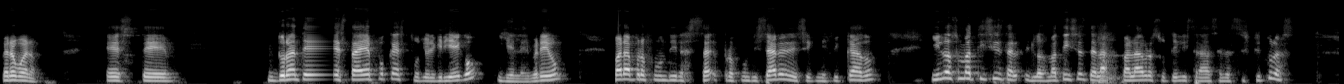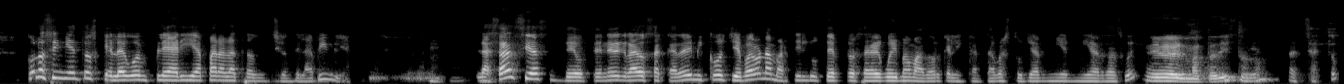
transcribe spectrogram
Pero bueno, este, durante esta época estudió el griego y el hebreo para profundizar, profundizar en el significado y los matices, de, los matices de las palabras utilizadas en las escrituras, conocimientos que luego emplearía para la traducción de la Biblia. Las ansias de obtener grados académicos llevaron a Martín Lutero a ser el güey mamador que le encantaba estudiar mierdas, güey. Era el matadito, ¿no? Exacto.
